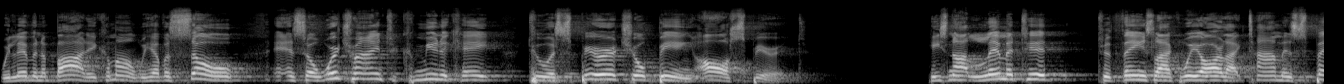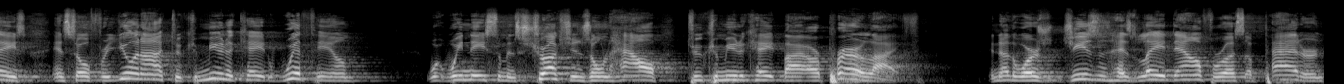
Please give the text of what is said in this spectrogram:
We live in a body. Come on, we have a soul. And so we're trying to communicate to a spiritual being, all spirit. He's not limited to things like we are, like time and space. And so for you and I to communicate with Him, we need some instructions on how to communicate by our prayer life. In other words, Jesus has laid down for us a pattern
